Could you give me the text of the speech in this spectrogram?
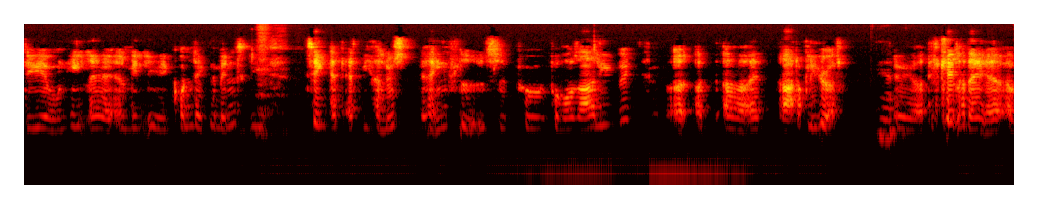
det er jo en helt uh, almindelig grundlæggende menneskelig ting, at, at vi har lyst til at have indflydelse på, på vores eget liv, ikke? Og, og, og at ret at blive hørt. Ja. Øh, og det gælder da og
